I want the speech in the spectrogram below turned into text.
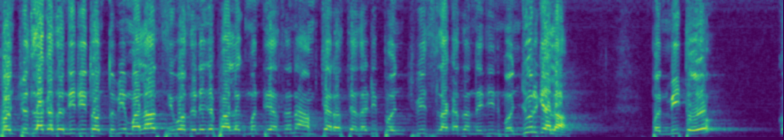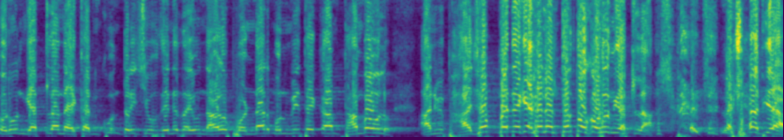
पंचवीस लाखाचा निधी तो तुम्ही मला शिवसेनेचे पालकमंत्री असताना आमच्या रस्त्यासाठी पंचवीस लाखाचा निधी मंजूर केला. पण मी तो करून घेतला नाही. कारण कोणतरी शिवसेनेत येऊन नाळं फोडणार म्हणून मी ते काम थांबवलं. आणि मी भाजपमध्ये गेल्यानंतर तो करून घेतला. लक्षात घ्या.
